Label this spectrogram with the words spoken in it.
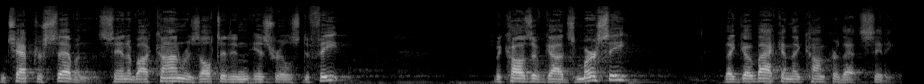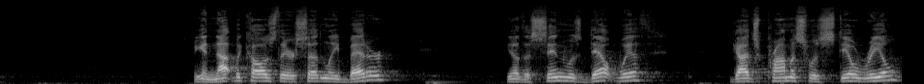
In chapter 7, the sin of Achan resulted in Israel's defeat. Because of God's mercy, they go back and they conquer that city. Again, not because they're suddenly better, you know, the sin was dealt with, God's promise was still real.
